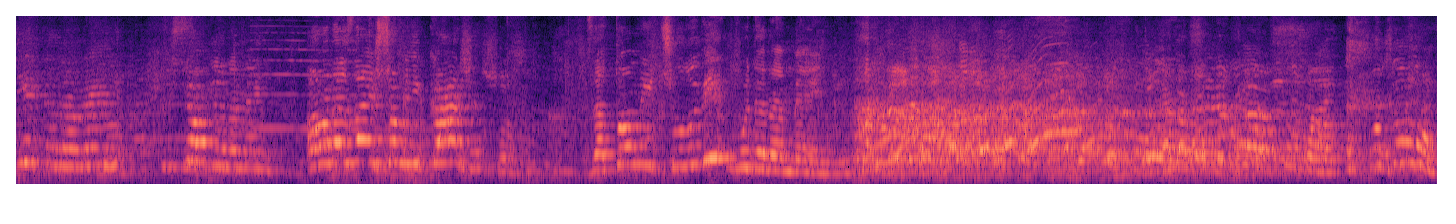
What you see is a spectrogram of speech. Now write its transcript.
діти на мені, і все буде на мені. А вона знає, що мені каже? Зато мій чоловік буде на мені. Подумав.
